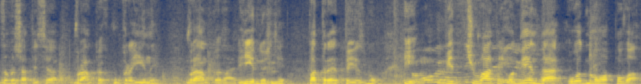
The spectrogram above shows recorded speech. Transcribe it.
залишатися в рамках України, в рамках гідності, патріотизму і відчувати один до одного повагу.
